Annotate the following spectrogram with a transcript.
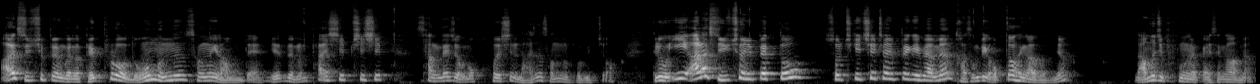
RX 6600은 그래도 100% 넘는 성능이 나오는데 얘들은 80, 70 상대적으로 훨씬 낮은 성능을 보겠죠. 그리고 이 RX 6600도 솔직히 7600에 비하면 가성비가 없다고 생각하거든요. 나머지 부품을까지 생각하면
